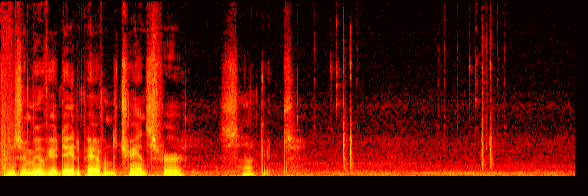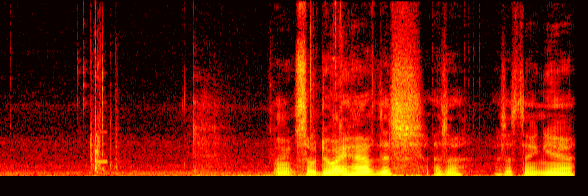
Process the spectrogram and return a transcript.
Please remove your datapad from the transfer socket. Alright, so do I have this as a as a thing? Yeah.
